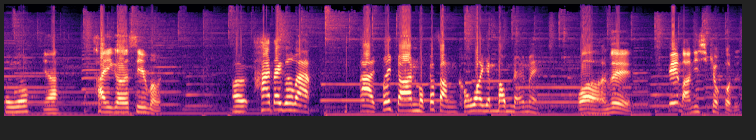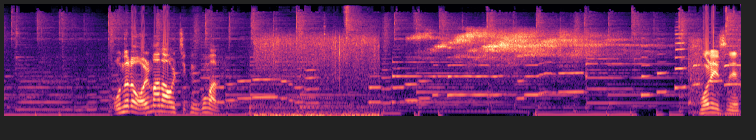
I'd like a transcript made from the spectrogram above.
Hello. 야, 타이거 실버. Ờ, hai tay cơ bạc. À, với cho anh một cái phần khổ qua dăm bông để mày. 와, 근데 꽤 많이 시켰거든. 오늘은 얼마 나올지 궁금하네. What is it?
